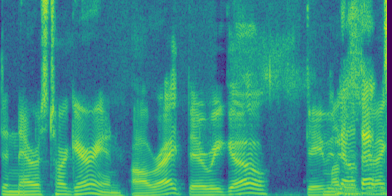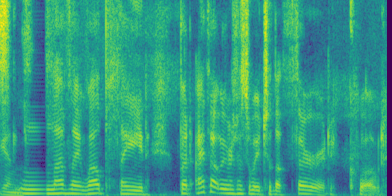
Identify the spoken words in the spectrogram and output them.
Daenerys Targaryen. All right, there we go. David. Mother No, that Dragons. was lovely. Well played. But I thought we were supposed to wait till the third quote.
